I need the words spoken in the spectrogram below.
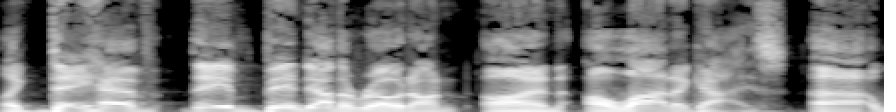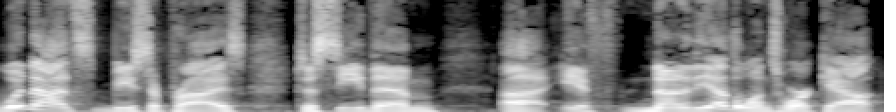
Like they have, they've been down the road on on a lot of guys. Uh, would not be surprised to see them uh, if none of the other ones work out.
